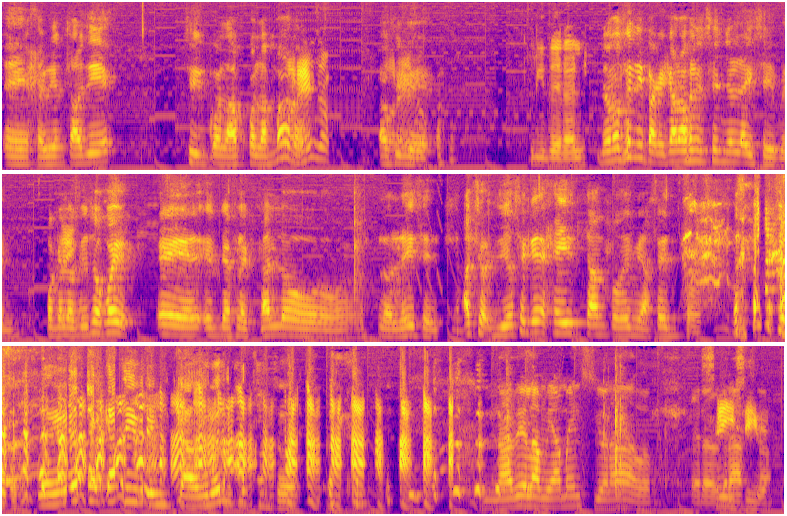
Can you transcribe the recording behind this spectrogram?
eh, revienta a 10 sin, con, la- con las Por manos. eso. Así por que eso. Literal. yo no sé ni para qué carajo le enseñó el lightsaber. Porque lo que hizo fue eh, deflectar los, los lasers. Yo sé que reír tanto de mi acento. Hacho, de verdad, Cali, me acento. Nadie la había mencionado. Pero Sí, gracias. sí, no.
